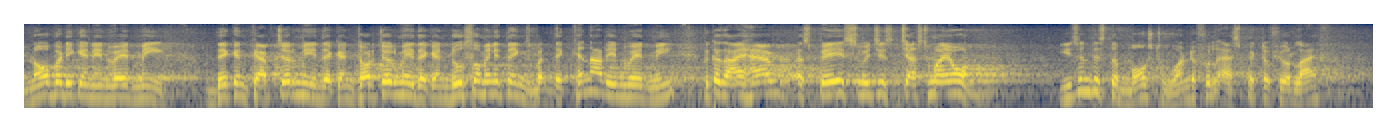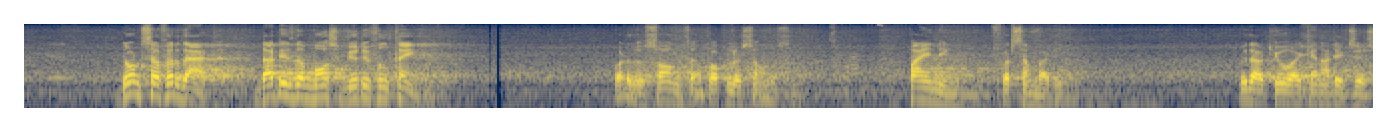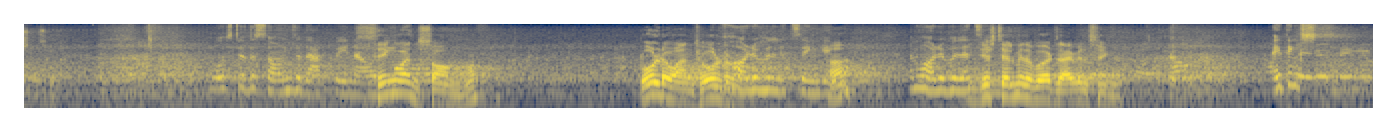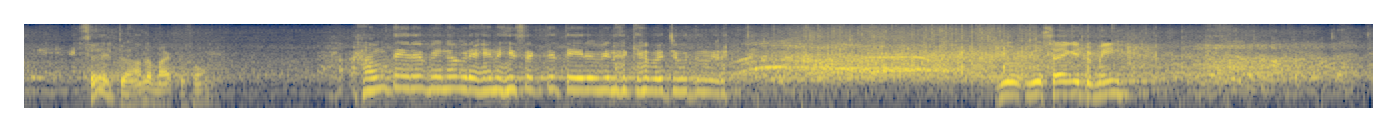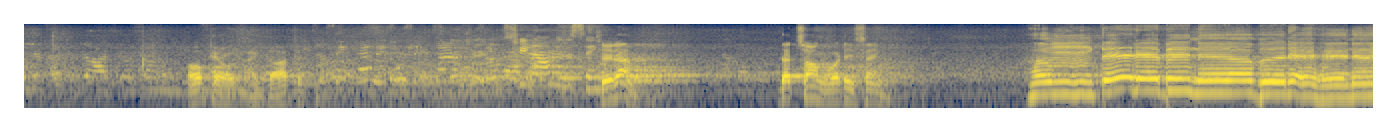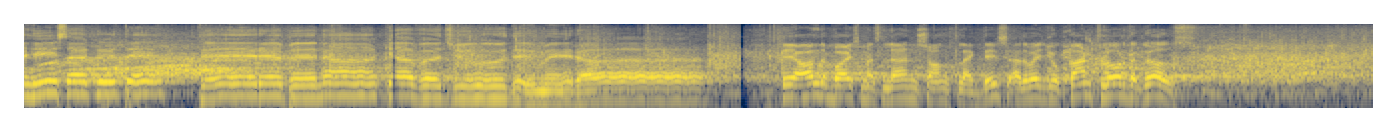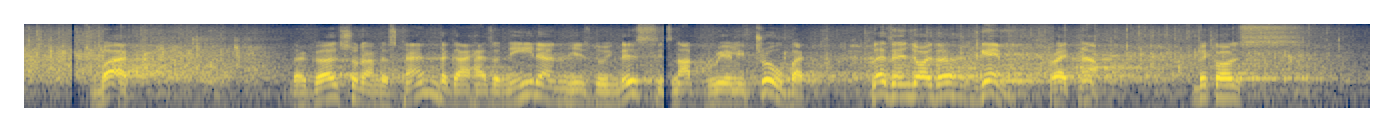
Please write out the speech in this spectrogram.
Nobody can invade me. They can capture me, they can torture me, they can do so many things, but they cannot invade me because I have a space which is just my own. Isn't this the most wonderful aspect of your life? Don't suffer that, that is the most beautiful thing. What are those songs, huh? popular songs? Pining for somebody. Without you, I cannot exist. Most of the songs are that way now. Sing one song, no? Older ones, older I'm ones. horrible at singing. Huh? I'm horrible at Just singing. tell me the words, I will sing. I think Say it on the microphone. हम तेरे बिना अब रह नहीं सकते तेरे बिना क्या वजूद मेरा You… you saying it to me? Okay, okay, I got it. Sri Ram is a singer. Sri Ram, that song, what is saying? हम तेरे बिन अब रह नहीं सकते तेरे बिना क्या वजूद मेरा See, all the boys must learn songs like this, otherwise you can't floor the girls. But the girl should understand the guy has a need and he's doing this, it's not really true, but let's enjoy the game right now. Because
